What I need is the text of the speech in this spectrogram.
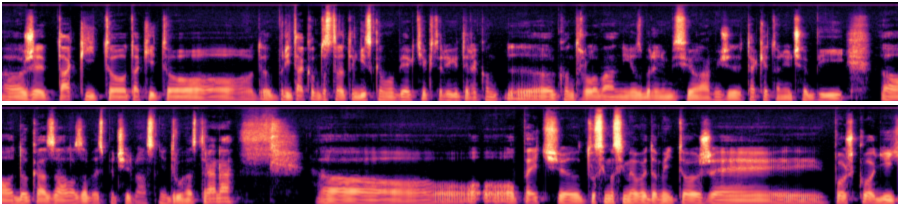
že takýto, takýto, pri takomto strategickom objekte, ktorý je teda kontrolovaný ozbrojenými silami, že takéto niečo by dokázala zabezpečiť vlastne druhá strana. Opäť, tu si musíme uvedomiť to, že poškodiť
